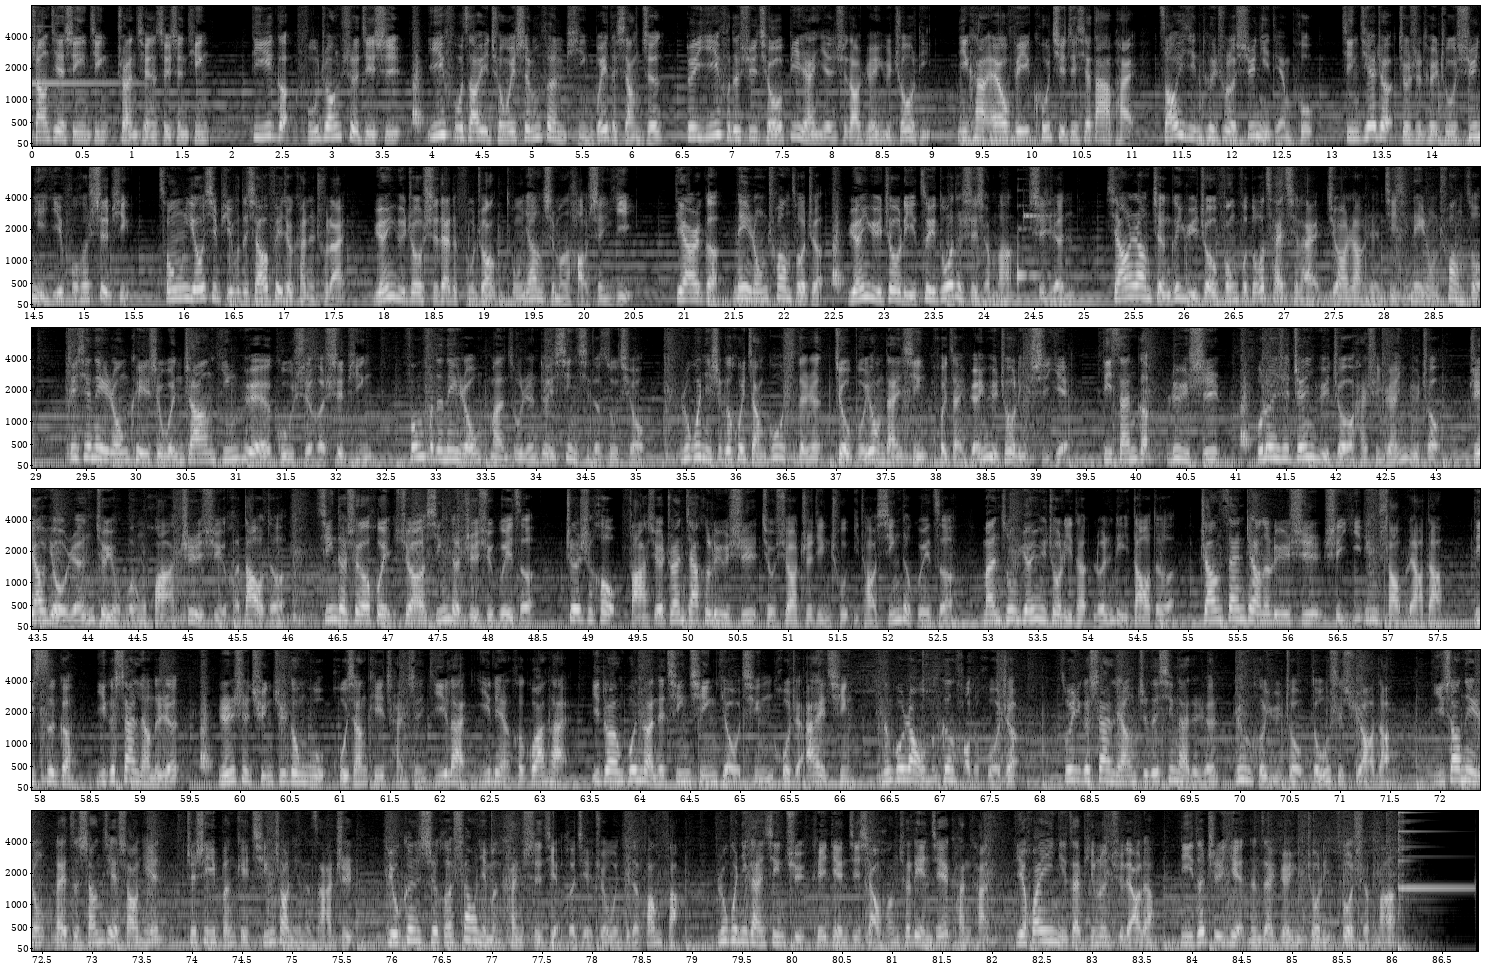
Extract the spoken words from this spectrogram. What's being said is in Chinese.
商界生意经，赚钱随身听。第一个，服装设计师。衣服早已成为身份品味的象征，对衣服的需求必然延续到元宇宙里。你看，LV、GUCCI 这些大牌早已经推出了虚拟店铺，紧接着就是推出虚拟衣服和饰品。从游戏皮肤的消费就看得出来，元宇宙时代的服装同样是门好生意。第二个，内容创作者。元宇宙里最多的是什么？是人。想要让整个宇宙丰富多彩起来，就要让人进行内容创作。这些内容可以是文章、音乐、故事和视频。丰富的内容满足人对信息的诉求。如果你是个会讲故事的人，就不用担心会在元宇宙里失业。第三个，律师。不论是真宇宙还是元宇宙，只要有人，就有文化、秩序和道德。新的社会需要新的秩序规则。这时候，法学专家和律师就需要制定出一套新的规则，满足元宇宙里的伦理道德。张三这样的律师是一定少不了的。第四个，一个善良的人。人是群居动物，互相可以产生依赖、依恋和关爱。一段温暖的亲情、友情或者爱情，能够让我们更好的活着。做一个善良、值得信赖的人，任何宇宙都是需要的。以上内容来自《商界少年》，这是一本给青少年的杂志，有更适合少年们看世界和解决问题的方法。如果你感兴趣，可以点击小黄车链接看看。也欢迎你在评论区聊聊你的职业能在元宇宙里做什么。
